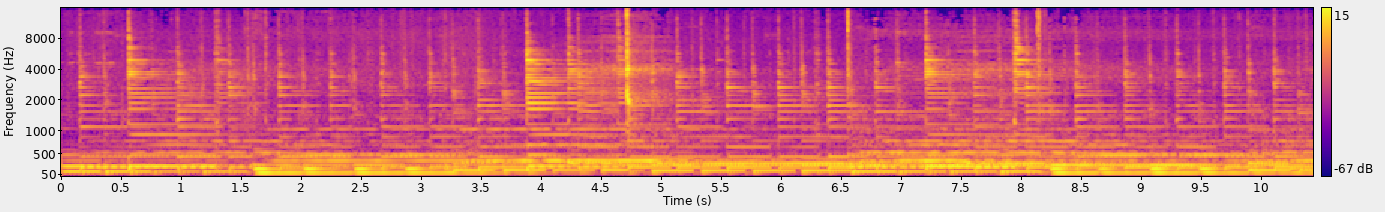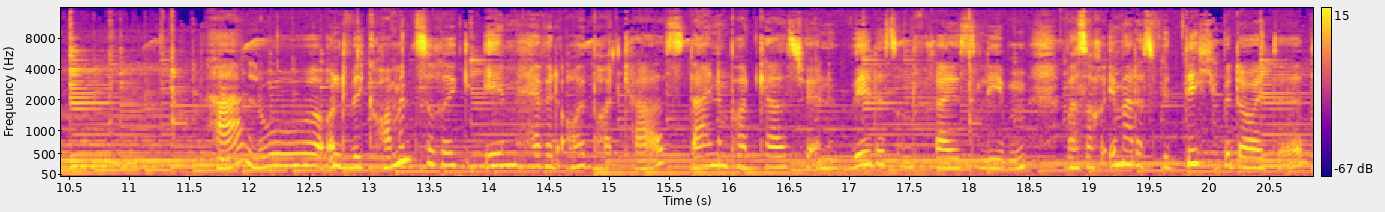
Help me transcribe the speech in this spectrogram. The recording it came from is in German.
Hallo und willkommen zurück im Have It All Podcast, deinem Podcast für ein wildes und freies Leben, was auch immer das für dich bedeutet.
